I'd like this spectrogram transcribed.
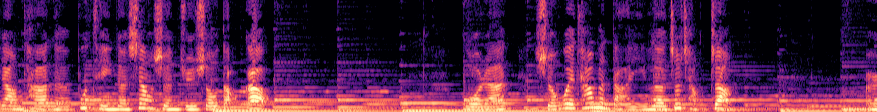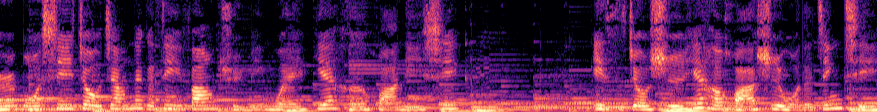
让他能不停地向神举手祷告。果然，神为他们打赢了这场仗。而摩西就将那个地方取名为耶和华尼西。意思就是耶和华是我的旌旗，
